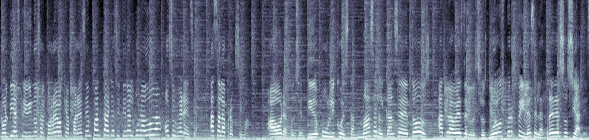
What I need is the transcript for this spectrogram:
No olvide escribirnos al correo que aparece en pantalla si tiene alguna duda o sugerencia. Hasta la próxima. Ahora con sentido público está más al alcance de todos a través de nuestros nuevos perfiles en las redes sociales.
